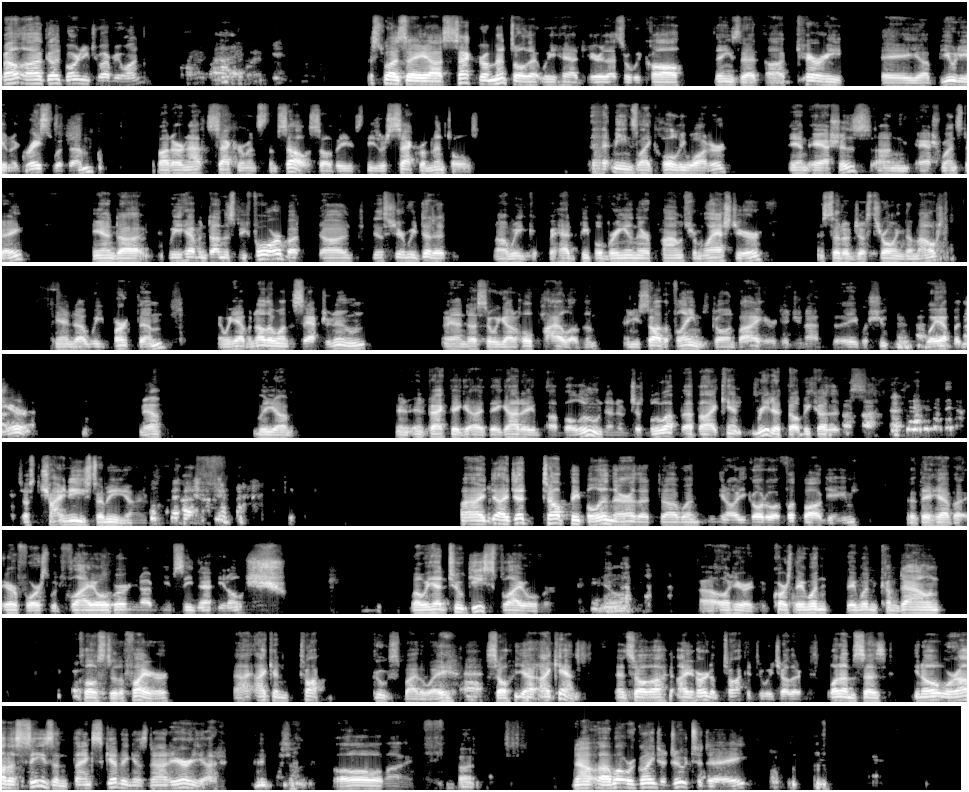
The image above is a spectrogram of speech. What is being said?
Well, uh, good morning to everyone. This was a uh, sacramental that we had here. That's what we call things that uh, carry a, a, uh, beauty and a grace with them, but are not sacraments themselves. So these these are sacramentals. That means like holy water and ashes on Ash Wednesday. And uh, we haven't done this before, but uh, this year we did it. We had people bring in their palms from last year instead of just throwing them out and uh, we burnt them. And we have another one this afternoon. And uh, so we got a whole pile of them. And you saw the flames going by here, did you not? They were shooting way up in the air. Yeah. The um, in, in fact, they got they got a, a, balloon and it just blew up. But I can't read it though because it's just Chinese to me. I, I did tell people in there that uh, when you know you go to a football game, that they have an Air Force would fly over. You know, you've seen that, you know. Well, we had two geese fly over, you know, uh, out here. Of course, they wouldn't they wouldn't come down close to the fire. I, I can talk goose, by the way. Oh. So yeah, I can. And so uh, I heard them talking to each other. One of them says, "You know, we're out of season. Thanksgiving is not here yet." so, oh my! But now, uh, what we're going to do today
